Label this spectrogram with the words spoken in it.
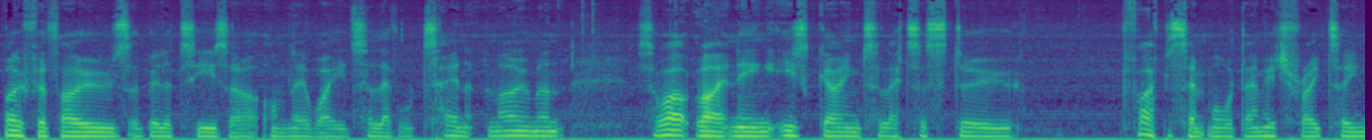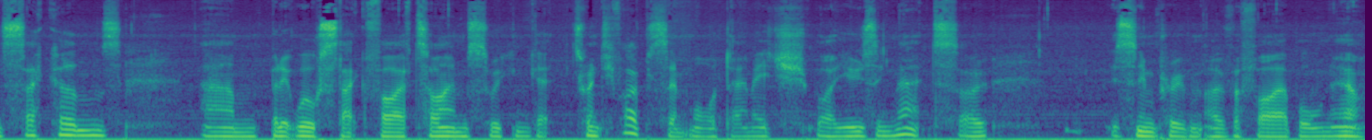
Both of those abilities are on their way to level 10 at the moment. So Arc Lightning is going to let us do 5% more damage for 18 seconds. Um, but it will stack 5 times so we can get 25% more damage by using that. So it's an improvement over Fireball now.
